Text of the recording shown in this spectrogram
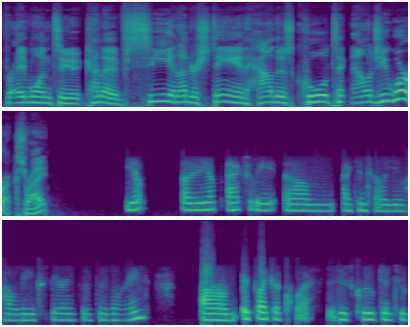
for everyone to kind of see and understand how this cool technology works, right? Yep. Uh, yep. Actually, um, I can tell you how the experience is designed. Um, it's like a quest. It is grouped into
